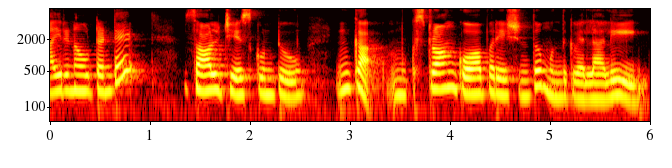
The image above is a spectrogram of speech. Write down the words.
ఐరన్ అవుట్ అంటే సాల్వ్ చేసుకుంటూ ఇంకా స్ట్రాంగ్ కోఆపరేషన్తో ముందుకు వెళ్ళాలి.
